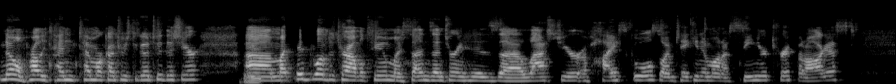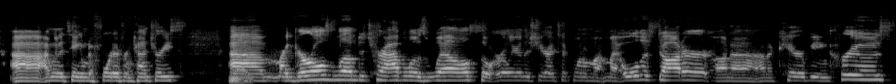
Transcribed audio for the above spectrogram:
No, probably 10, 10 more countries to go to this year. Um, my kids love to travel too. My son's entering his uh, last year of high school, so I'm taking him on a senior trip in August. Uh, I'm going to take him to four different countries. Um, my girls love to travel as well. So earlier this year, I took one of my, my oldest daughter on a, on a Caribbean cruise.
